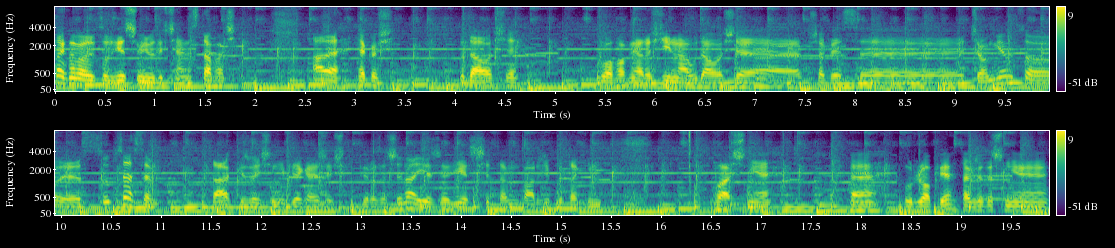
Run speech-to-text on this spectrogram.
Tak naprawdę co 2-3 minuty chciałem wstawać, ale jakoś udało się, głowa w miarę silna, udało się przebiec e, ciągiem, co jest sukcesem. Tak, jeżeli się nie biega, jeżeli się dopiero zaczyna, jeżeli jest się tam bardziej po takim właśnie e, urlopie, także też nie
